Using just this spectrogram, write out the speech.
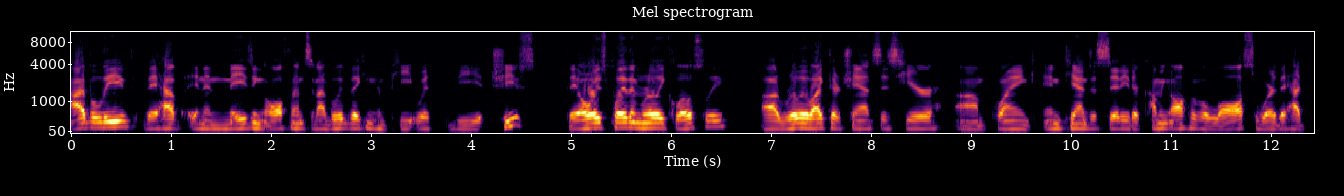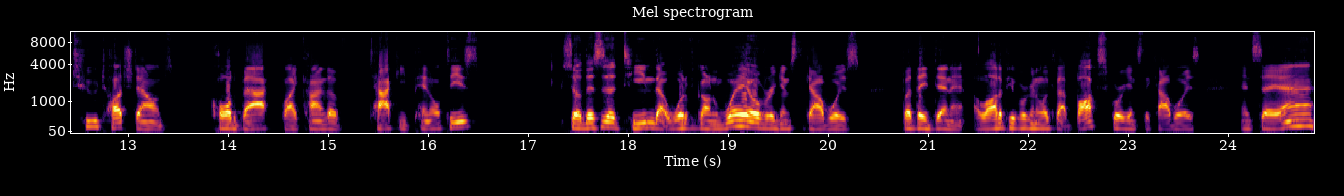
I believe they have an amazing offense, and I believe they can compete with the Chiefs. They always play them really closely. Uh, really like their chances here um, playing in Kansas City. They're coming off of a loss where they had two touchdowns called back by kind of tacky penalties. So this is a team that would have gone way over against the Cowboys, but they didn't. A lot of people are going to look at that box score against the Cowboys and say, eh,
